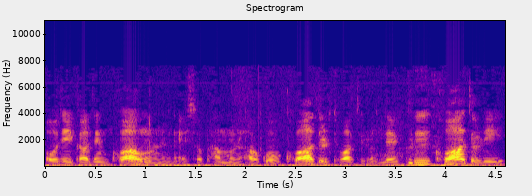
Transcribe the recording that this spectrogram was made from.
어디 가든 고아원에서 밤을 하고 고아들 도와드렸는데 그 고아들이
